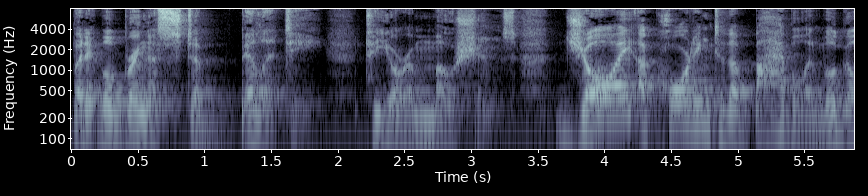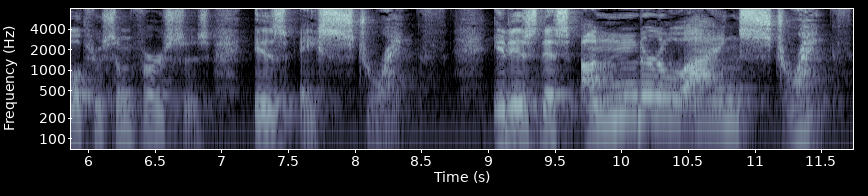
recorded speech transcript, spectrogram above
but it will bring a stability to your emotions. Joy, according to the Bible, and we'll go through some verses, is a strength. It is this underlying strength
